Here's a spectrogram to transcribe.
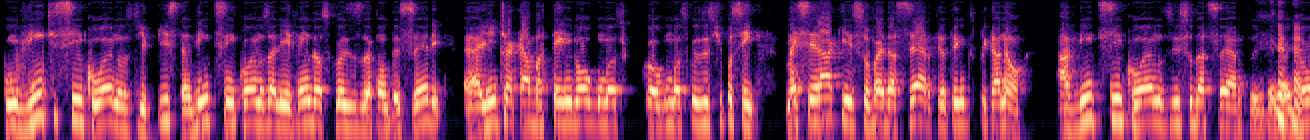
com 25 anos de pista, 25 anos ali vendo as coisas acontecerem, a gente acaba tendo algumas, algumas coisas tipo assim, mas será que isso vai dar certo? Eu tenho que explicar, não, há 25 anos isso dá certo, entendeu? Então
